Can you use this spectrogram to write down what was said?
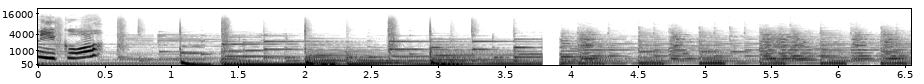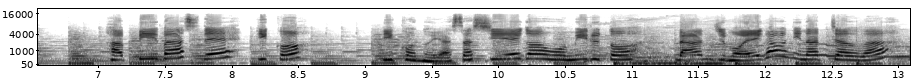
べに行こうハッピーバースデーリコリコの優しい笑顔を見るとランジも笑顔になっちゃうわ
